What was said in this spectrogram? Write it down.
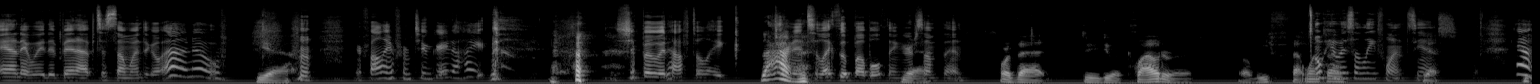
and it would have been up to someone to go, "Ah, no, Yeah. you're falling from too great a height." Shippo would have to like Ah! turn into like the bubble thing Yeah. or something. or that. Do you do a cloud or a, a leaf that one Oh, time? he was a leaf once. Yeah. Yes. Yeah.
